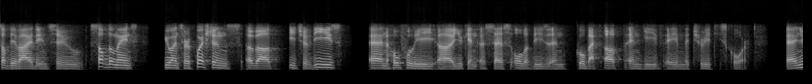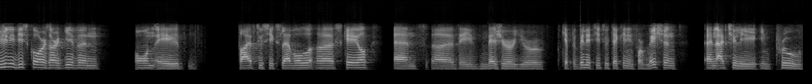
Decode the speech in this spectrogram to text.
subdivide into subdomains. You answer questions about each of these, and hopefully uh, you can assess all of these and go back up and give a maturity score. And usually these scores are given on a five to six level uh, scale, and uh, they measure your capability to take in information and actually improve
